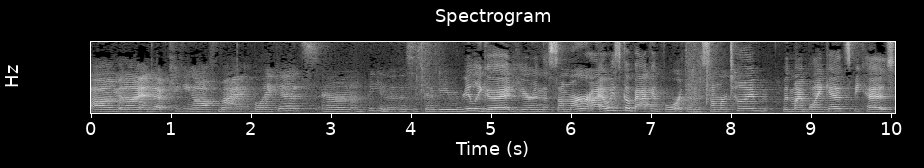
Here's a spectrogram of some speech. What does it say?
Um, and I ended up kicking off my blankets and I'm thinking that this is gonna be really good here in the summer. I always go back and forth in the summertime with my blankets because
